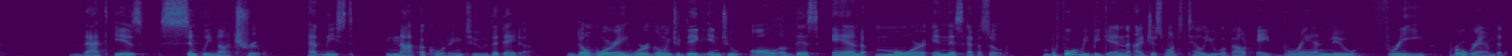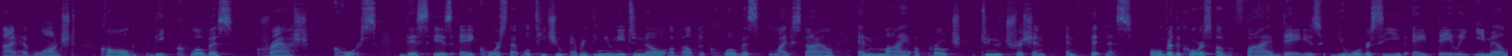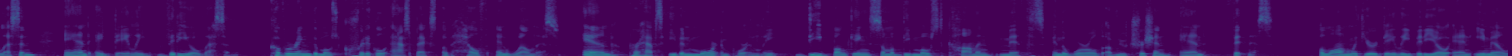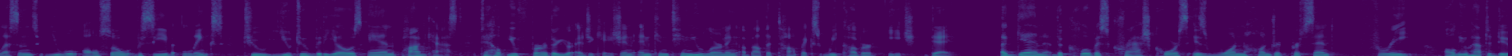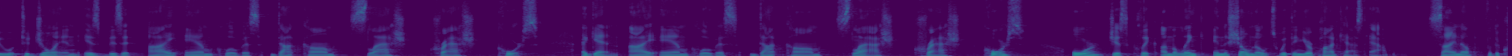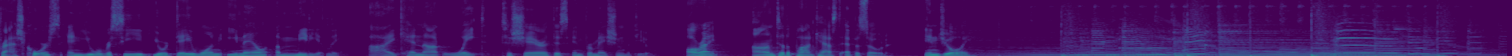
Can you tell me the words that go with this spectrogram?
That is simply not true, at least not according to the data. Don't worry, we're going to dig into all of this and more in this episode. Before we begin, I just want to tell you about a brand new free program that I have launched called the Clovis Crash Course. This is a course that will teach you everything you need to know about the Clovis lifestyle and my approach to nutrition and fitness. Over the course of five days, you will receive a daily email lesson and a daily video lesson covering the most critical aspects of health and wellness, and perhaps even more importantly, debunking some of the most common myths in the world of nutrition and fitness. Along with your daily video and email lessons, you will also receive links to YouTube videos and podcasts to help you further your education and continue learning about the topics we cover each day. Again, the Clovis Crash Course is 100% free. All you have to do to join is visit iamclovis.com slash crash course. Again, iamclovis.com slash crash course, or just click on the link in the show notes within your podcast app. Sign up for the crash course and you will receive your day one email immediately. I cannot wait to share this information with you. All right, on to the podcast episode. Enjoy.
